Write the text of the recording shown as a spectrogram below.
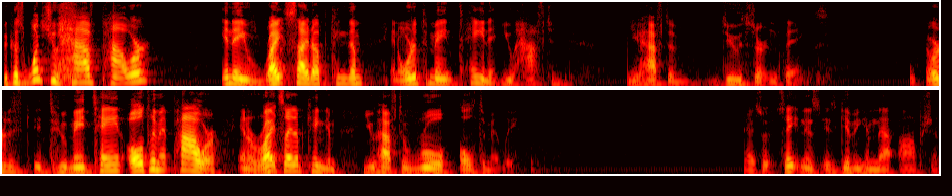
Because once you have power in a right side up kingdom, in order to maintain it, you have to, you have to do certain things. In order to, maintain ultimate power in a right side up kingdom, you have to rule ultimately. Okay, so Satan is, is giving him that option.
